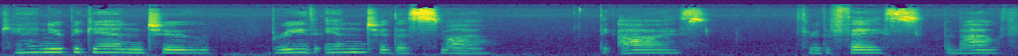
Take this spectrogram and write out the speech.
Can you begin to breathe into this smile? The eyes, through the face, the mouth.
